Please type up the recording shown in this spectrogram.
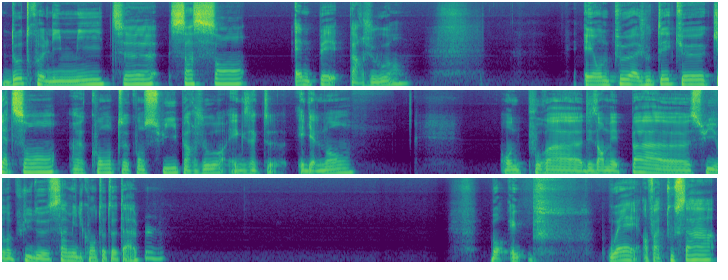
D'autres limites, 500 MP par jour. Et on ne peut ajouter que 400 comptes qu'on suit par jour exact, également. On ne pourra désormais pas euh, suivre plus de 5000 comptes au total. Bon, ouais, enfin tout ça,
